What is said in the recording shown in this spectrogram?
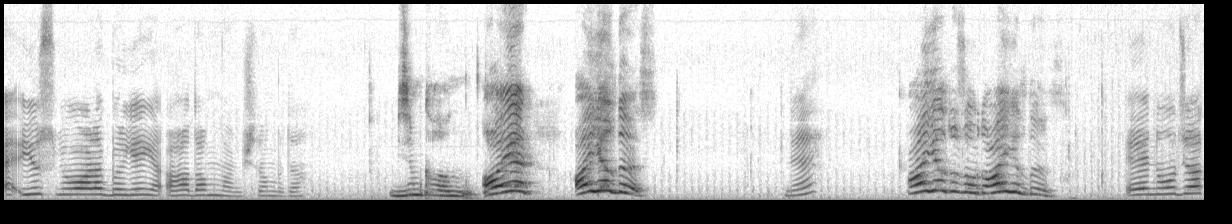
e, Yus bir olarak bölgeye gel. Aha adam varmış lan burada. Bizim klan. Hayır! Ay Yıldız! Ne? Ay Yıldız orada Ay Yıldız. E ne olacak?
